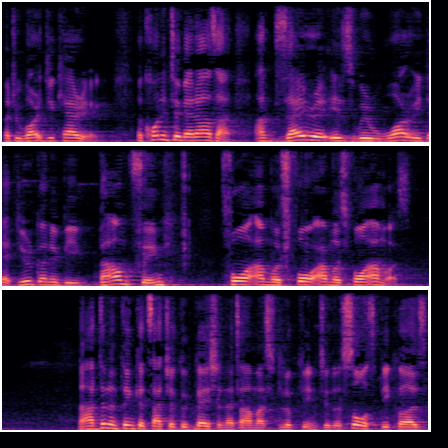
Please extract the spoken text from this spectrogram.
But we're worried you're carrying. According to Ben Azai, our Gzaira is we're worried that you're going to be bouncing four amos, four amos, four amos. Now, I didn't think it's such a good question. That's why I must look into the source because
